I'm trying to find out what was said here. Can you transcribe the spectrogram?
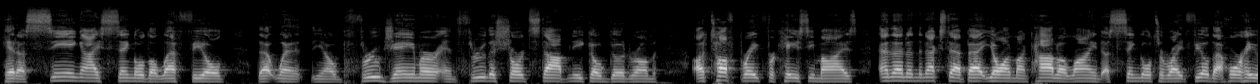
hit a seeing eye single to left field that went, you know, through Jeimer and through the shortstop Niko Goodrum a tough break for Casey Mize. And then in the next at bat, Yoan Moncada lined a single to right field that Jorge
